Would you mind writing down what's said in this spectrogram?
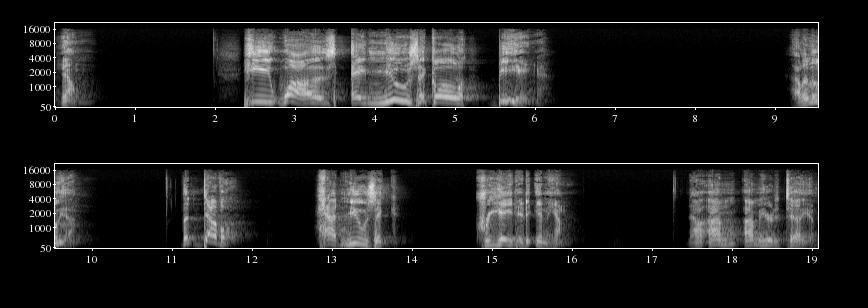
him. He was a musical being. Hallelujah. The devil had music created in him. Now, I'm, I'm here to tell you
